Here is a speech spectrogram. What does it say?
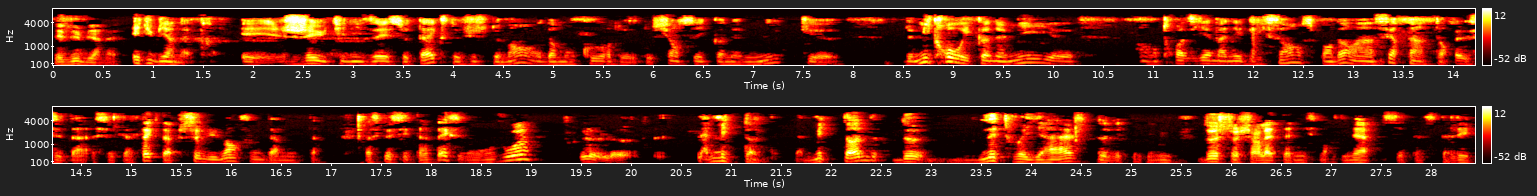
Et du bien-être. Et du bien-être. Et j'ai utilisé ce texte justement dans mon cours de, sciences économiques, euh, de microéconomie euh, en troisième année de licence pendant un certain temps. C'est un, un, texte absolument fondamental. Parce que c'est un texte où on voit le, le, la méthode la méthode de nettoyage de l'économie, de ce charlatanisme ordinaire qui s'est installé,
